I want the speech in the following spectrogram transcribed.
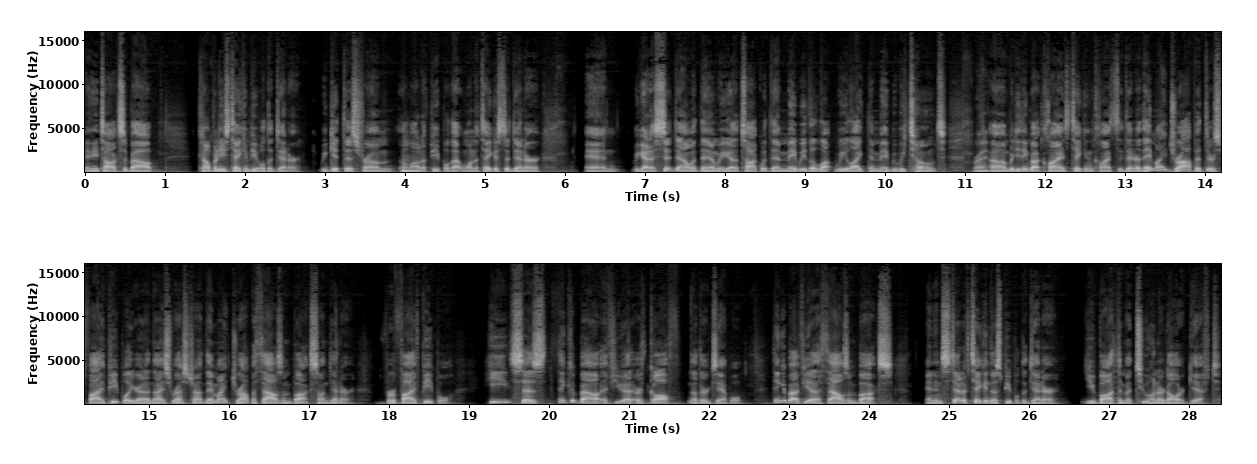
And he talks about companies taking people to dinner. We get this from a lot of people that want to take us to dinner and we got to sit down with them. We got to talk with them. Maybe the, we like them, maybe we don't. Right. Um, but you think about clients taking clients to dinner, they might drop if there's five people, you're at a nice restaurant, they might drop a thousand bucks on dinner for five people. He says, think about if you had, or golf, another example. Think about if you had a thousand bucks and instead of taking those people to dinner, you bought them a $200 gift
